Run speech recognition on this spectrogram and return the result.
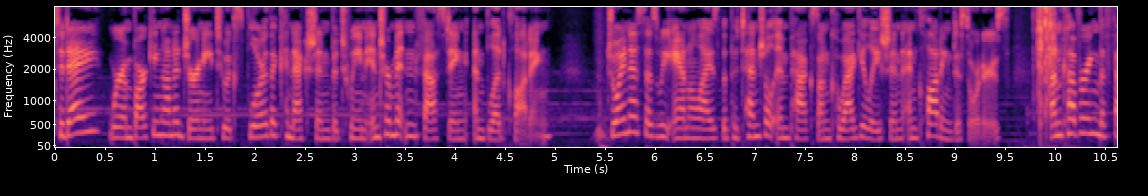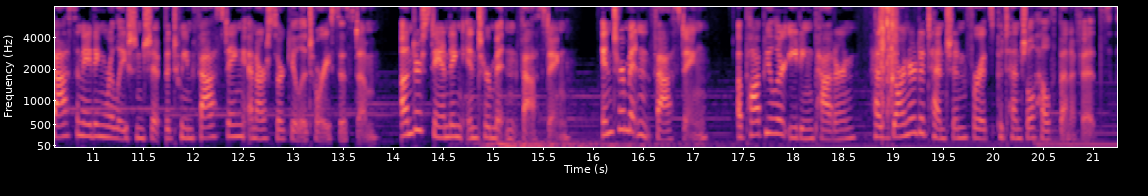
Today, we're embarking on a journey to explore the connection between intermittent fasting and blood clotting. Join us as we analyze the potential impacts on coagulation and clotting disorders, uncovering the fascinating relationship between fasting and our circulatory system. Understanding intermittent fasting. Intermittent fasting, a popular eating pattern, has garnered attention for its potential health benefits.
